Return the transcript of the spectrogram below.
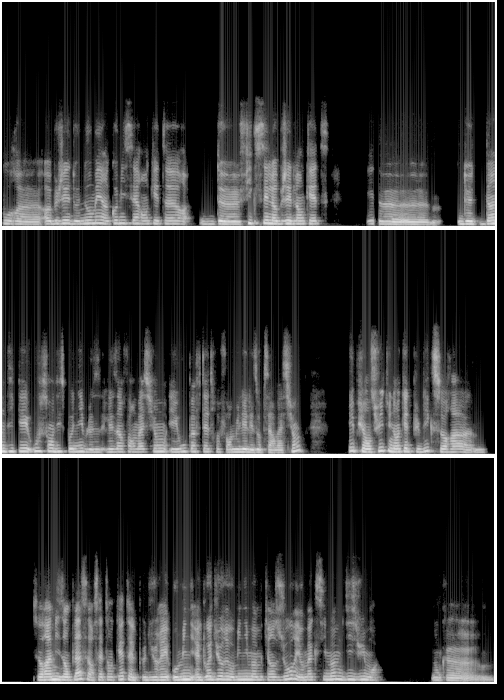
pour euh, objet de nommer un commissaire enquêteur, de fixer l'objet de l'enquête et de, d'indiquer où sont disponibles les informations et où peuvent être formulées les observations. Et puis ensuite, une enquête publique sera, euh, sera mise en place. Alors, cette enquête, elle peut durer au elle doit durer au minimum 15 jours et au maximum 18 mois. Donc euh,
